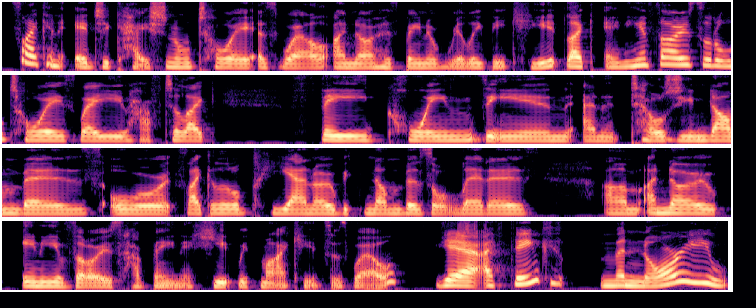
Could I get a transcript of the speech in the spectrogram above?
that's like an educational toy as well, I know has been a really big hit. Like any of those little toys where you have to like feed coins in and it tells you numbers, or it's like a little piano with numbers or letters. Um, I know any of those have been a hit with my kids as well. Yeah, I think Minori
